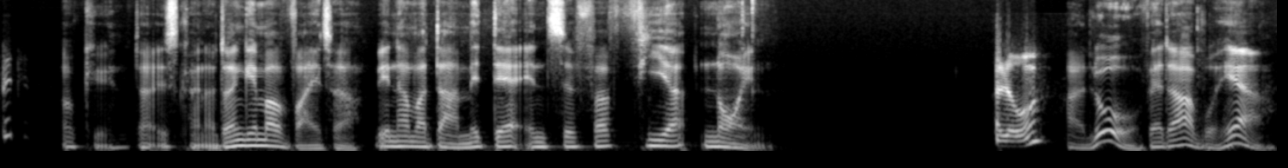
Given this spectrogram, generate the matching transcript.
Bitte. Okay, da ist keiner. Dann gehen wir weiter. Wen haben wir da? Mit der Endziffer 49. Hallo? Hallo, wer da? Woher?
